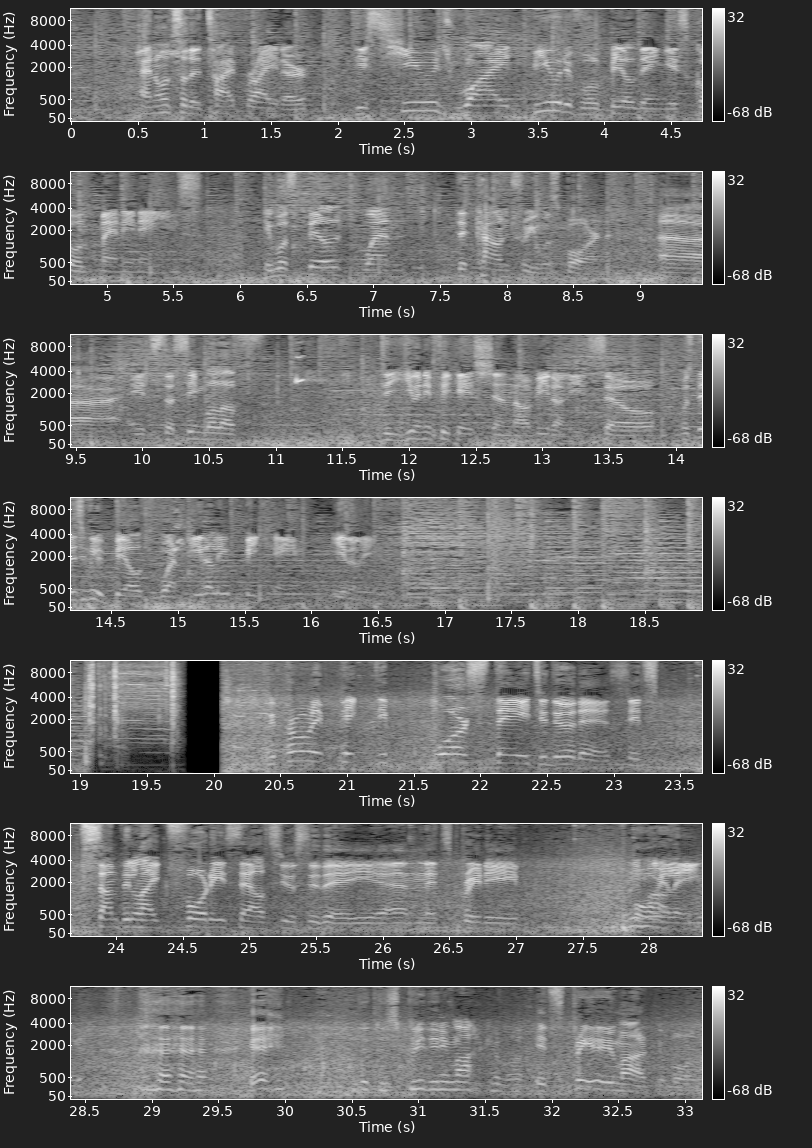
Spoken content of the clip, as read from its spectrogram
and also the typewriter. This huge, white, beautiful building is called many names. It was built when the country was born. Uh, it's the symbol of the unification of Italy. So it was basically built when Italy became Italy. We probably picked the worst day to do this. It's something like 40 Celsius today and it's pretty boiling. It's pretty remarkable. it's pretty remarkable.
